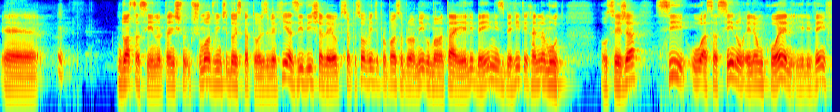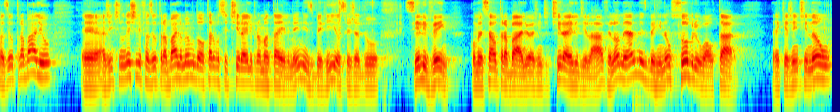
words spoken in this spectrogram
é, do assassino está em Shumot 22, 14. Verri Azid Ishaleu, que se a pessoa vem de propósito sobre um amigo, matar ele, bem, Misberrit e Hanilamut. Ou seja, se o assassino ele é um Cohen e ele vem fazer o trabalho é, a gente não deixa ele fazer o trabalho, mesmo do altar você tira ele para matar ele. Mesmo esberri, ou seja, do se ele vem começar o trabalho, a gente tira ele de lá, não sobre o altar, é que a gente não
